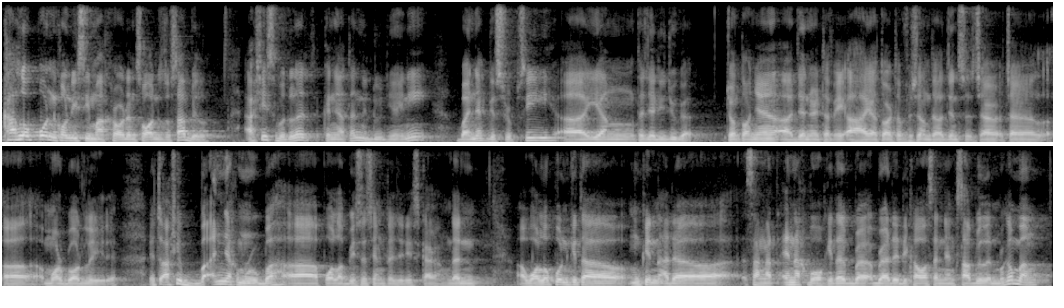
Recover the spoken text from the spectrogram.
kalaupun kondisi makro dan so on itu stabil, actually sebetulnya kenyataan di dunia ini banyak disrupsi uh, yang terjadi juga. Contohnya uh, generative AI atau artificial intelligence secara, secara uh, more broadly gitu. Itu actually banyak merubah uh, pola bisnis yang terjadi sekarang dan uh, walaupun kita mungkin ada sangat enak bahwa kita berada di kawasan yang stabil dan berkembang,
